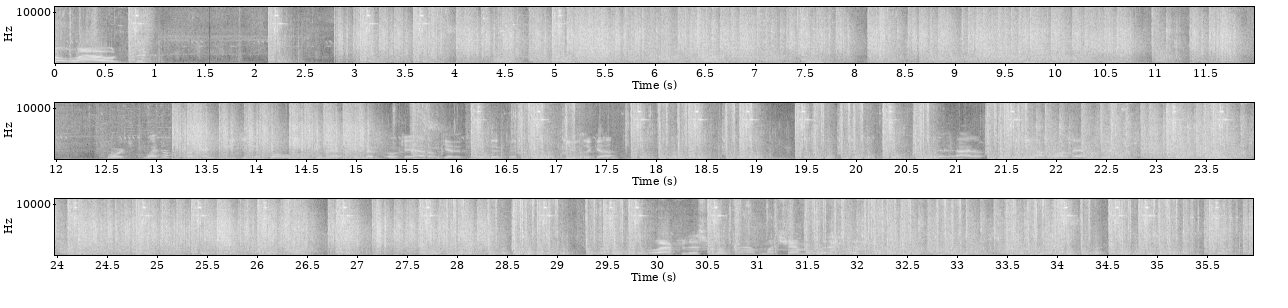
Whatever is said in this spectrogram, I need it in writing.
So loud. George, why the fuck are you using a bow in that, in that, okay, I don't get it. Use a gun. I don't, we have a lot of ammo, dude. Well, after this, we're not gonna have much ammo left.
